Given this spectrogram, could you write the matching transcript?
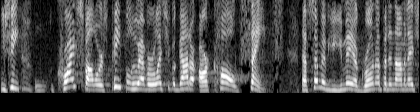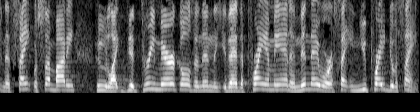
You see, Christ followers, people who have a relationship with God, are, are called saints. Now, some of you, you may have grown up in a denomination. A saint was somebody who like did three miracles, and then they had to pray them in, and then they were a saint, and you prayed to a saint.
